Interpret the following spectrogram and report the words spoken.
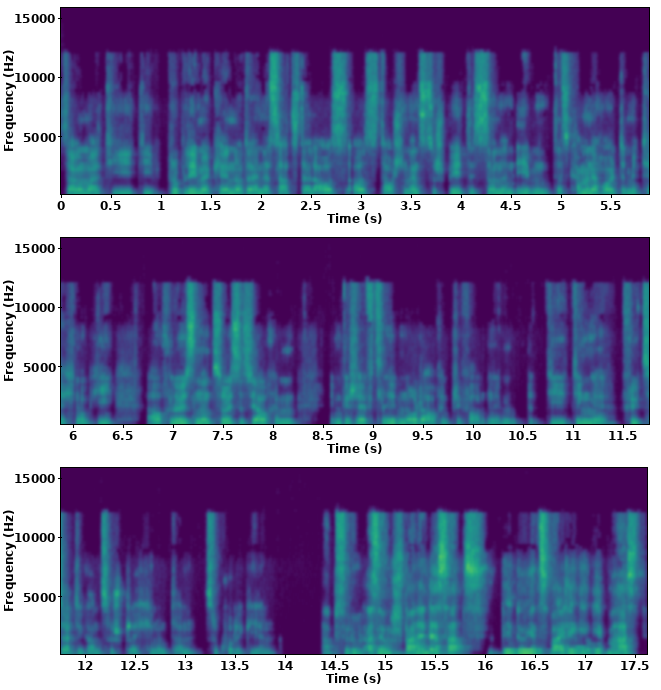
sagen wir mal, die, die Probleme erkennen oder ein Ersatzteil aus, austauschen, wenn es zu spät ist, sondern eben, das kann man ja heute mit Technologie auch lösen. Und so ist es ja auch im, im Geschäftsleben oder auch im privaten Leben, die Dinge frühzeitig anzusprechen und dann zu korrigieren. Absolut. Also ein spannender Satz, den du jetzt weitergegeben hast,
